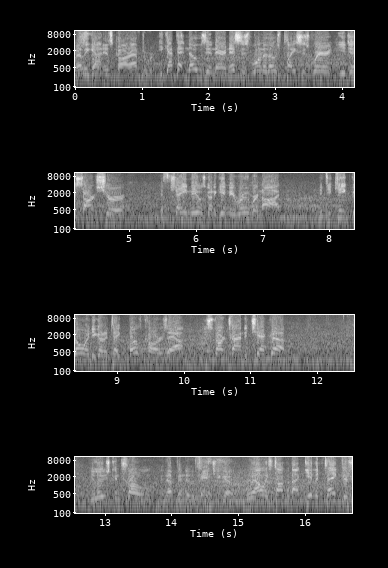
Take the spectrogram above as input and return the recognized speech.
Well, he got his car afterward. he got that nose in there, and this is one of those places where you just aren't sure if Shane Hmiel's going to give me room or not. If you keep going, you're going to take both cars out. You start trying to check up, you lose control, and up into the fence you go. We always talk about give and take. There's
